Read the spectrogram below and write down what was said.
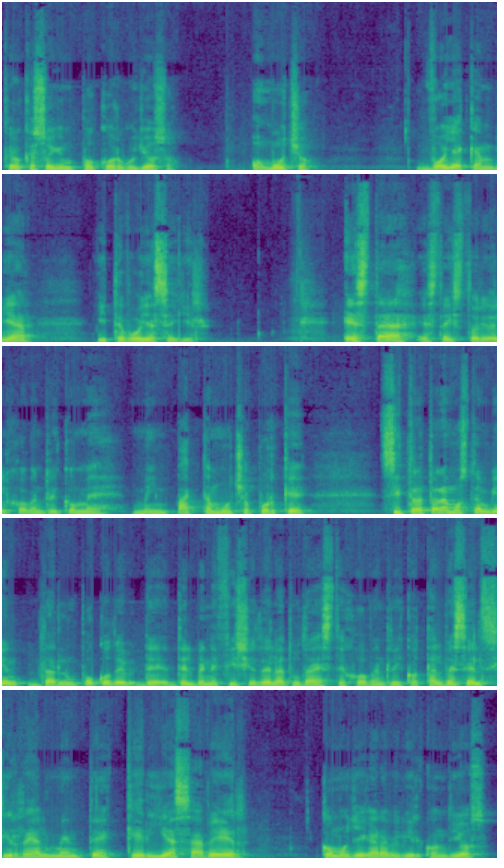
creo que soy un poco orgulloso, o mucho, voy a cambiar y te voy a seguir. Esta, esta historia del joven rico me, me impacta mucho porque si tratáramos también darle un poco del beneficio de la duda a este joven rico, tal vez él sí realmente quería saber cómo llegar a vivir con Dios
